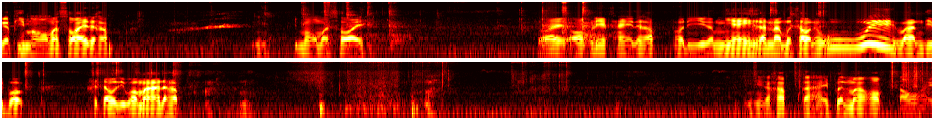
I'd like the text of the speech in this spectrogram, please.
กับพี่เมามาซอยนะครับนี่พี่เมามาซอย ซอยออกเหล็กให้นะครับ พอดีกับเมียขึ้นกันแล้วเมื่อเช้าเนี่ยโอ้ยวันที่บ่เขาเจ้าสิบ่มานะครับนี่นะครับก็ให้เพื่อนมาออกเสาให้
